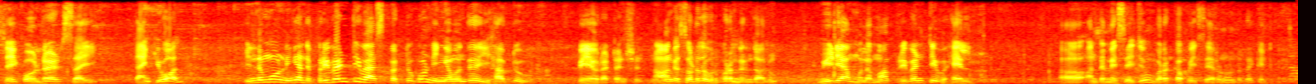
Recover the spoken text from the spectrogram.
stakeholders I thank you all இன்னமும் நீங்கள் அந்த ப்ரிவென்டிவ் ஆஸ்பெக்ட்டுக்கும் நீங்கள் வந்து you have to pay your attention நாங்கள் சொல்கிறது ஒரு புறம் இருந்தாலும் மீடியா மூலமாக ப்ரிவென்டிவ் ஹெல்த் அந்த மெசேஜும் உறக்க போய் சேரணுன்றதை கேட்டுக்கிறேன்.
